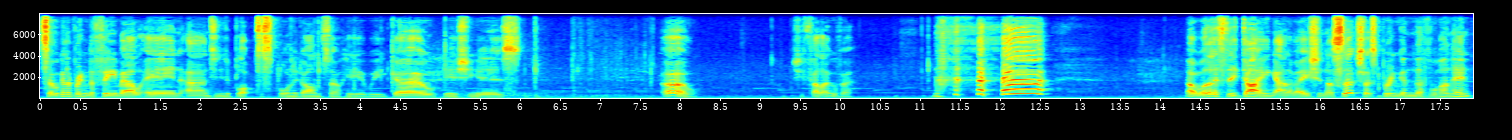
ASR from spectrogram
So we're going to bring the female in, and you need a block to spawn it on. So here we go. Here she is. Oh. She fell over. oh, well, there's the dying animation as such. Let's bring another one in.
